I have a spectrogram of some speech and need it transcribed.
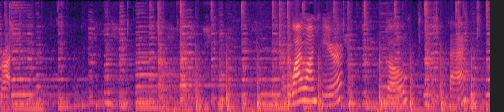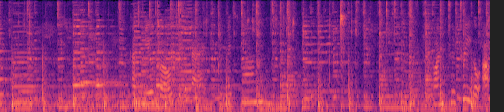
right. The white one here, go back. Continue, go to the back. The next one. One, two, three, go up.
